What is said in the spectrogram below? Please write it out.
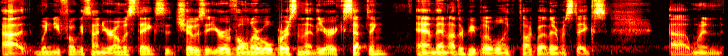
Uh, when you focus on your own mistakes, it shows that you're a vulnerable person that you're accepting, and then other people are willing to talk about their mistakes. Uh, when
